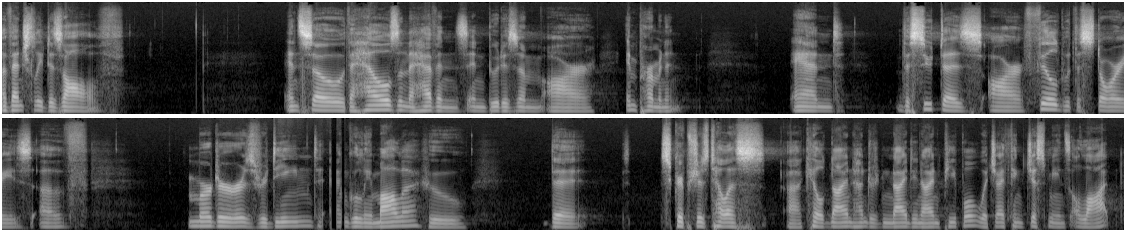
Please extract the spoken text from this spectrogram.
eventually dissolve. And so the hells and the heavens in Buddhism are impermanent. And the suttas are filled with the stories of murderers redeemed, Angulimala, who the scriptures tell us uh, killed 999 people, which I think just means a lot.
